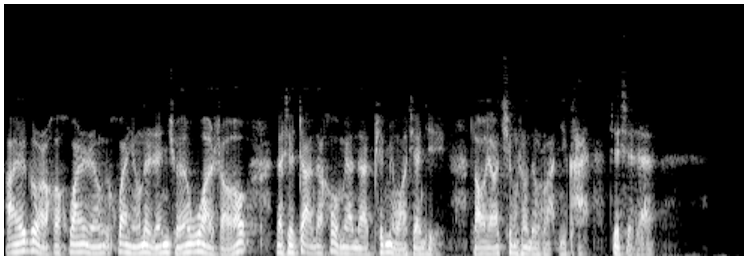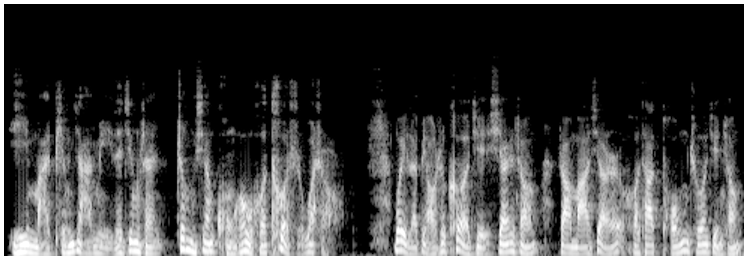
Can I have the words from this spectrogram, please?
挨个和欢迎欢迎的人群握手。那些站在后面的拼命往前挤。老姚轻声地说：“你看，这些人以买平价米的精神争先恐后和特使握手。为了表示客气，先生让马歇尔和他同车进城，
